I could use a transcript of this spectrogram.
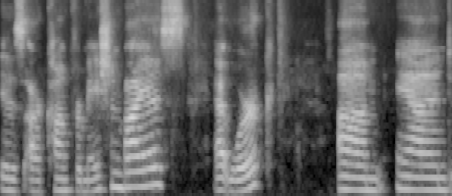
is our confirmation bias at work. Um, and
